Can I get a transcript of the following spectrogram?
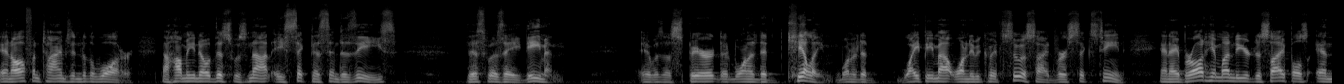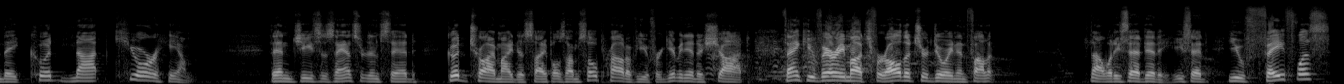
and oftentimes into the water. Now, how many know this was not a sickness and disease? This was a demon. It was a spirit that wanted to kill him, wanted to wipe him out, wanted to commit suicide. Verse 16. And I brought him unto your disciples, and they could not cure him. Then Jesus answered and said, Good try, my disciples. I'm so proud of you for giving it a shot. Thank you very much for all that you're doing and following. It's not what he said, did he? He said, You faithless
